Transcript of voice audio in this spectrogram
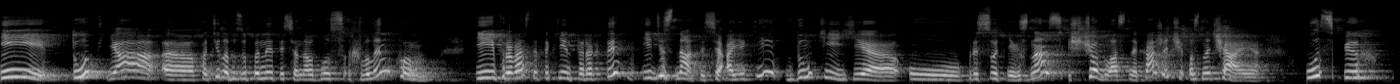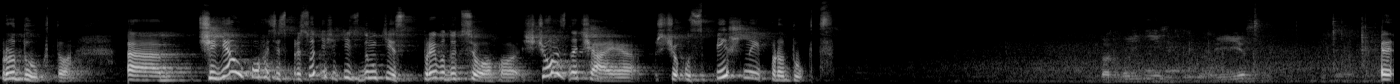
І тут я е, хотіла б зупинитися на одну хвилинку і провести такий інтерактив і дізнатися, а які думки є у присутніх з нас, що, власне кажучи, означає успіх продукту. Е, чи є у когось із присутніх якісь думки з приводу цього? Що означає, що успішний продукт? Ріст, Е,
